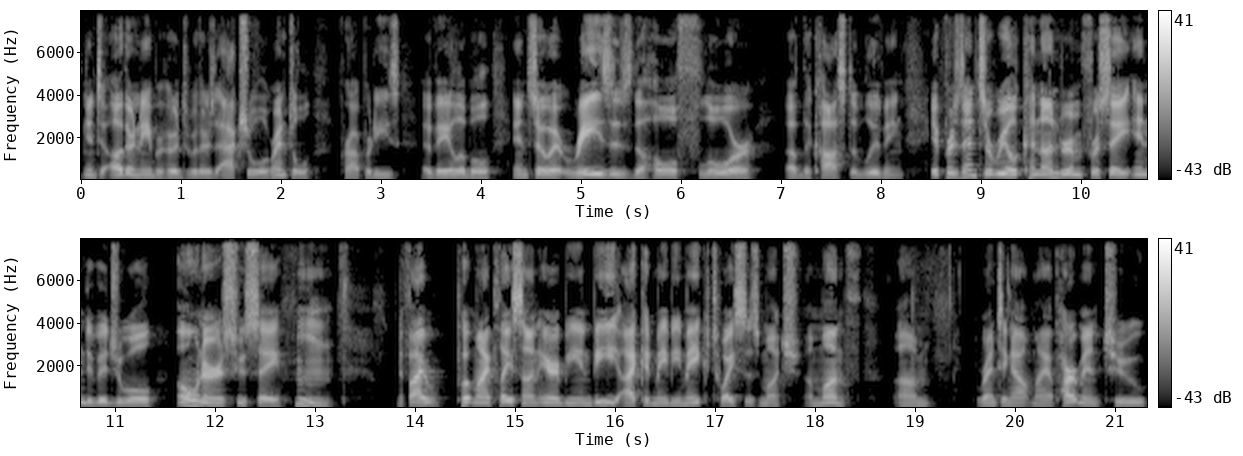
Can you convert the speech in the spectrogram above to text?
into other neighborhoods where there's actual rental properties available. And so it raises the whole floor of the cost of living. It presents a real conundrum for, say, individual owners who say, hmm, if I put my place on Airbnb, I could maybe make twice as much a month um, renting out my apartment to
